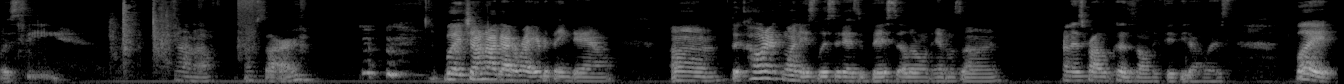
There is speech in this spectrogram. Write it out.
let's see, I don't know. I'm sorry. but y'all know I gotta write everything down. Um, the Kodak one is listed as a bestseller on Amazon, and that's probably because it's only fifty dollars. But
